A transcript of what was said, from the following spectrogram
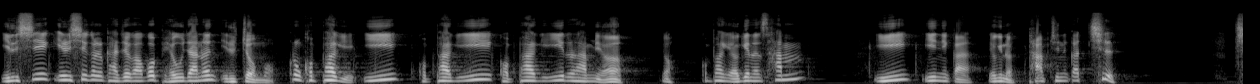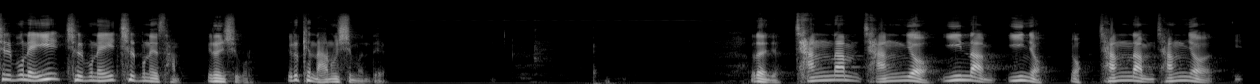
일씩 일씩을 가져가고 배우자는 1.5. 그럼 곱하기 2 곱하기 2 곱하기 2를 하면 요, 곱하기 여기는 3 2 2니까 여기는 다 합치니까 7. 7분의 2, 7분의 2, 7분의 3 이런 식으로 이렇게 나누시면 돼요. 그다음 이제 장남, 장녀, 이남, 이녀, 요, 장남, 장녀, 이-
